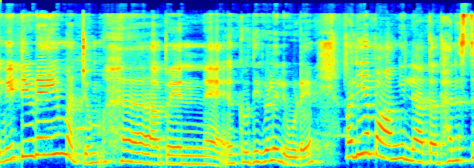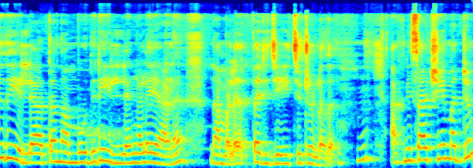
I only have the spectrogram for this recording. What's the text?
വീട്ടിയുടെയും മറ്റും പിന്നെ കൃതികളിലൂടെ വലിയ പാങ്ങില്ലാത്ത ധനസ്ഥിതിയില്ലാത്ത നമ്പൂതിരി ഇല്ലങ്ങളെയാണ് നമ്മൾ പരിചയിച്ചിട്ടുള്ളത്. അഗ്നിസാക്ഷിയും മറ്റും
